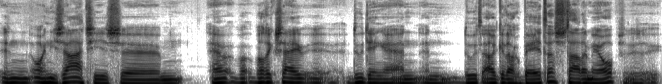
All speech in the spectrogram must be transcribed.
in een organisatie is. ehm, wat ik zei, eh, doe dingen en, en doe het elke dag beter. Sta ermee op. Ik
